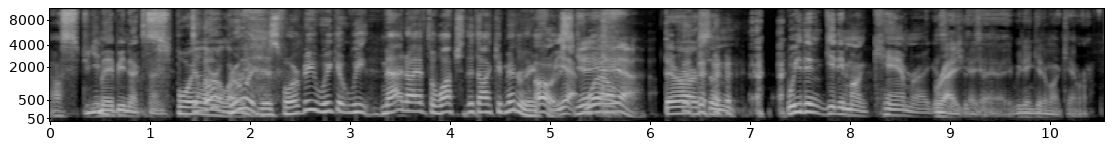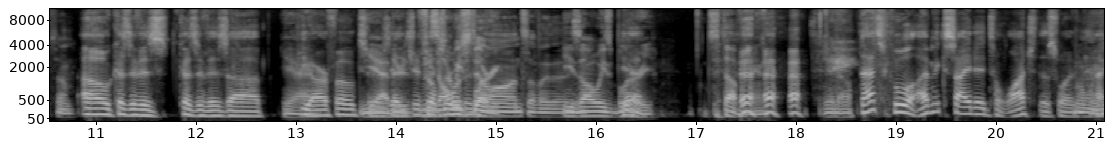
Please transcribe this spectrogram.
Oh, s- Maybe next time. Spoiler Don't alert. ruin this for me. We could we Matt and I have to watch the documentary. oh first. yeah, Yeah, well, yeah, yeah. There are some. we didn't get him on camera. I guess Right. should Yeah, yeah, yeah. We didn't get him on camera. So Oh, because of his because of his uh, Yeah. PR folks. or Yeah, his there's- agent or he's always was something? still blurry. on stuff like that. He's always blurry. It's tough, man. you know. That's cool. I'm excited to watch this one. Oh my man. I,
